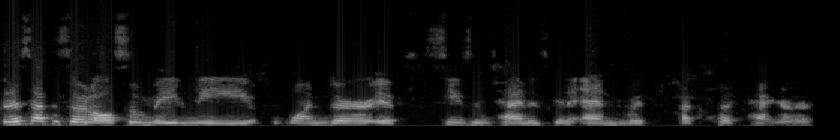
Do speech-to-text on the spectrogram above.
this episode also made me wonder if season 10 is going to end with a cliffhanger.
